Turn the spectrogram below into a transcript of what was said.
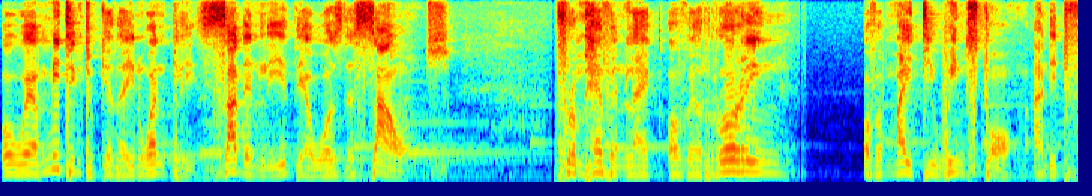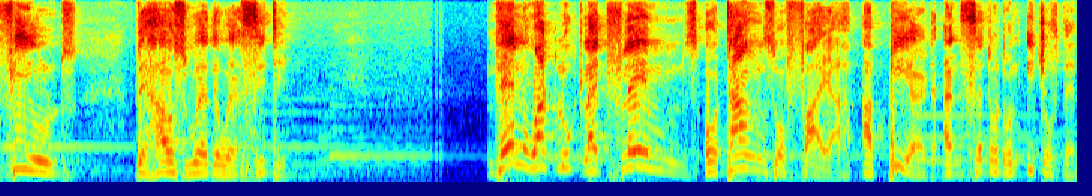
or were meeting together in one place. Suddenly, there was the sound from heaven like of a roaring of a mighty windstorm, and it filled the house where they were sitting. Then, what looked like flames or tongues of fire appeared and settled on each of them.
